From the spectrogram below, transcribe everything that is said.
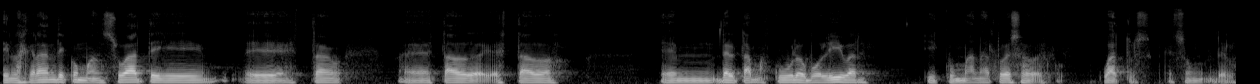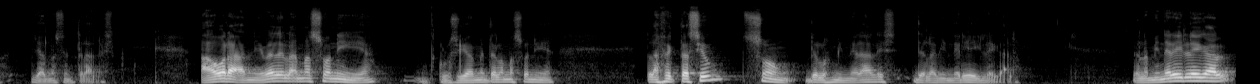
en las grandes como Anzuategui, eh, está, eh, estado, estado del Tamascuro, Bolívar y Cumaná, todos esos cuatro que son de los llanos centrales. Ahora, a nivel de la Amazonía, exclusivamente la Amazonía, la afectación son de los minerales de la minería ilegal. De la minería ilegal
